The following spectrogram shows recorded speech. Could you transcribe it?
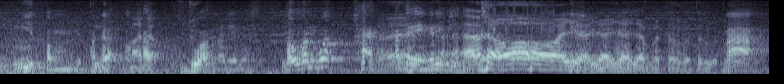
Mm-mm. hitam, Hitam, ada lengkap. ada. Tujuh warna dia mas. Tahu kan gua? kan saya yang ngerti. Oh iya iya iya iya betul betul betul. Nah,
